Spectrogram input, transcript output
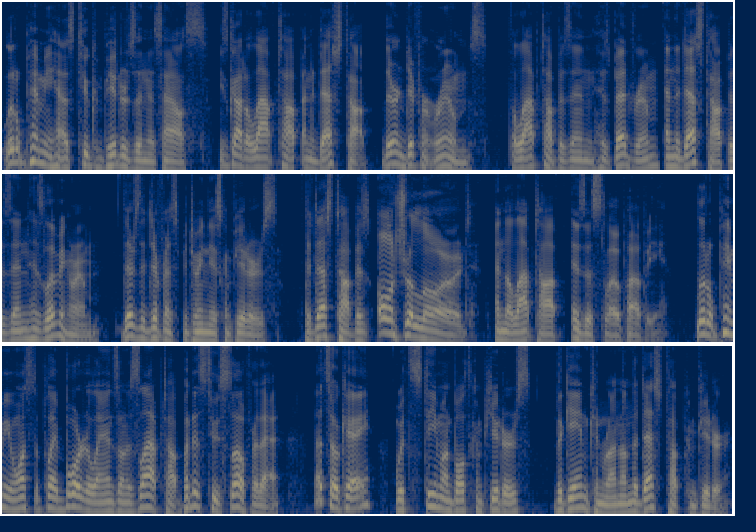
Little Pimmy has two computers in his house. He's got a laptop and a desktop. They're in different rooms. The laptop is in his bedroom, and the desktop is in his living room. There's a difference between these computers. The desktop is Ultra Lord, and the laptop is a slow puppy. Little Pimmy wants to play Borderlands on his laptop, but it's too slow for that. That's okay. With Steam on both computers, the game can run on the desktop computer.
